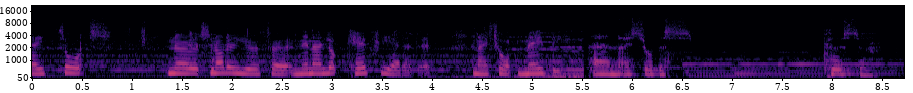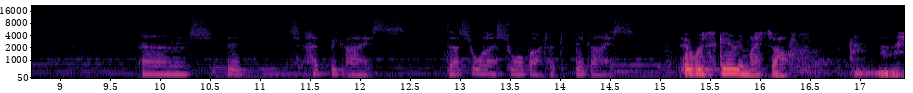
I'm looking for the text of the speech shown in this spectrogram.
I thought, no, it's not a UFO. And then I looked carefully at it, and I thought maybe. And I saw this person, and it had big eyes. That's all I saw about it, big eyes. It was scary myself. It was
